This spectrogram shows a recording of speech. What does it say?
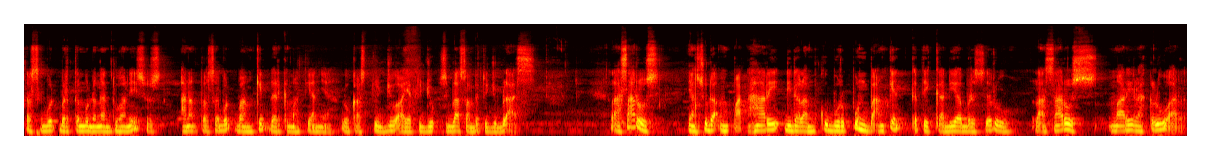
tersebut bertemu dengan Tuhan Yesus, anak tersebut bangkit dari kematiannya. Lukas 7 ayat 11 sampai 17. Lazarus yang sudah empat hari di dalam kubur pun bangkit ketika dia berseru, Lazarus, marilah keluar.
